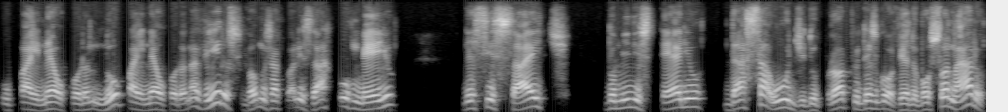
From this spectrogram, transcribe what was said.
o painel no painel coronavírus, vamos atualizar por meio desse site do Ministério da Saúde, do próprio desgoverno Bolsonaro.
